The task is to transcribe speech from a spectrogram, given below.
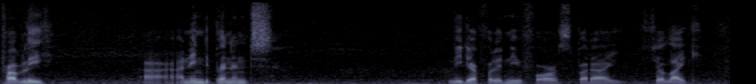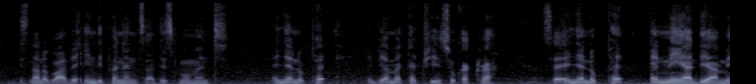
probably uh, an independent leader for the new force, but I feel like it's not about the independence at this moment. Ɛnyɛ no pɛ, ebi a mɛka twi nso kakra. Sɛ ɛnyɛ no pɛ ɛne adeɛ ama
